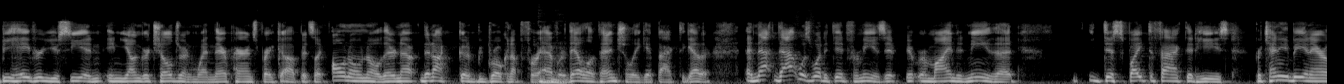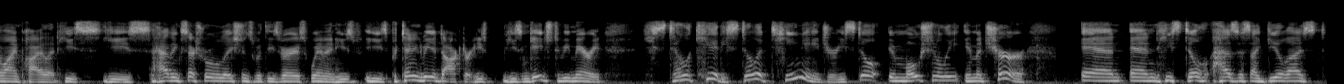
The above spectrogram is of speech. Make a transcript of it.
behavior you see in, in younger children when their parents break up it's like oh no no they're not they're not going to be broken up forever mm-hmm. they'll eventually get back together and that that was what it did for me is it, it reminded me that despite the fact that he's pretending to be an airline pilot, he's he's having sexual relations with these various women. He's he's pretending to be a doctor. He's he's engaged to be married. He's still a kid. He's still a teenager. He's still emotionally immature, and and he still has this idealized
